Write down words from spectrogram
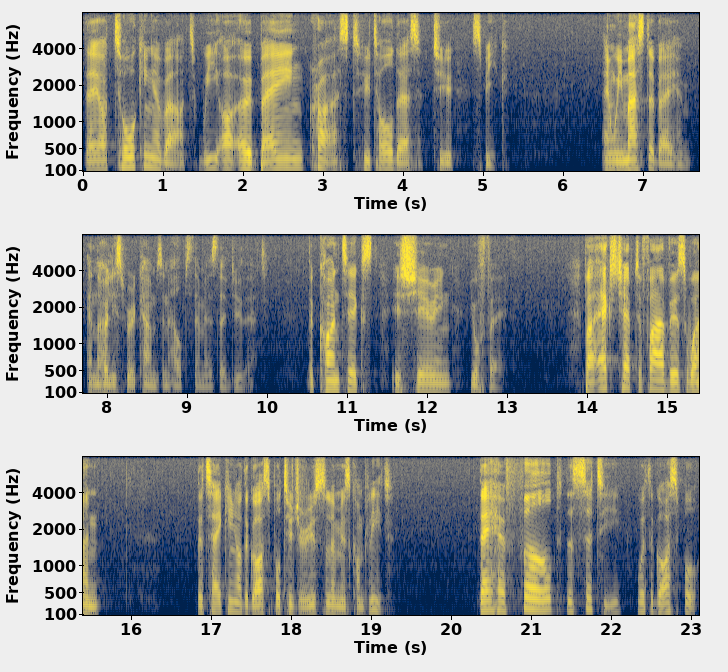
They are talking about we are obeying Christ who told us to speak. And we must obey him. And the Holy Spirit comes and helps them as they do that. The context is sharing your faith. By Acts chapter 5, verse 1, the taking of the gospel to Jerusalem is complete. They have filled the city with the gospel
